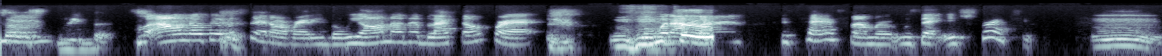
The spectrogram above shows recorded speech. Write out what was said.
tell us Mhm. three things. well, I don't know if it was said already, but we all know that black don't crack. But what I True. learned this past summer was that it stretchy. Mm,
